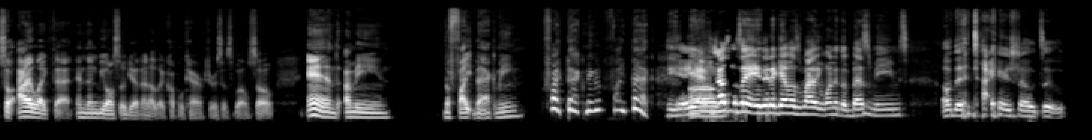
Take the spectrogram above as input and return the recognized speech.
so I like that. And then we also get another couple characters as well. So and I mean the fight back meme. Fight back, nigga. Fight back. Yeah, yeah. Um, I was gonna say, and then it gave us probably one of the best memes of the entire show too.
